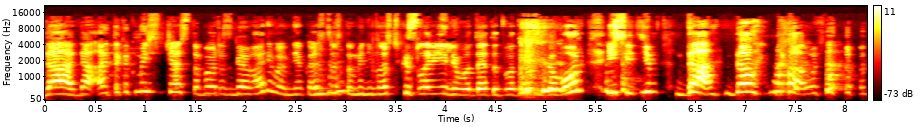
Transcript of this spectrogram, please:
да, да. А это как мы сейчас с тобой разговариваем, мне кажется, что мы немножечко словили вот этот вот разговор и сидим, да, да, да, вот это вот.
